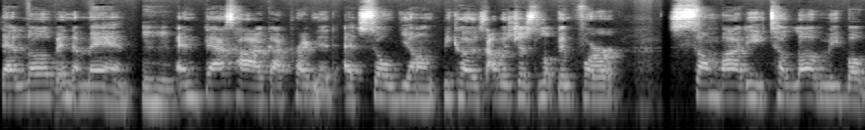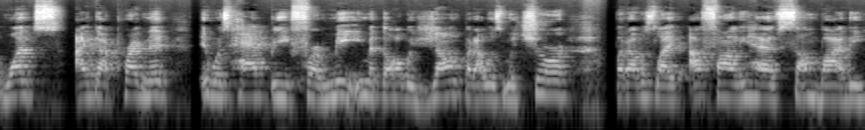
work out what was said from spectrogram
that love in a man. Mm-hmm. And that's how I got pregnant at so young because I was just looking for somebody to love me. But once I got pregnant, it was happy for me, even though I was young, but I was mature. But I was like, I finally have somebody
